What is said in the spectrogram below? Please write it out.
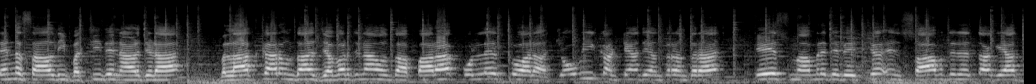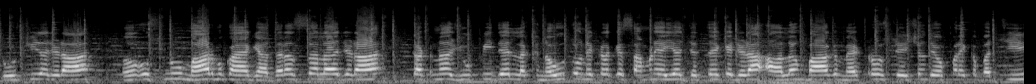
3 ਸਾਲ ਦੀ ਬੱਚੀ ਦੇ ਨਾਲ ਜਿਹੜਾ ਬਲਾਤਕਾਰ ਹੁੰਦਾ ਜ਼ਬਰ ਜਨਾਹ ਹੁੰਦਾ ਪਰ ਪੁਲਿਸ ਦੁਆਰਾ 24 ਘੰਟਿਆਂ ਦੇ ਅੰਦਰ ਅੰਦਰ ਇਸ ਮਾਮਲੇ ਦੇ ਵਿੱਚ ਇਨਸਾਫ ਦੇ ਦਿੱਤਾ ਗਿਆ ਦੋਸ਼ੀ ਦਾ ਜਿਹੜਾ ਅ, ਉਸ ਨੂੰ ਮਾਰ ਮੁਕਾਇਆ ਗਿਆ। ਦਰਅਸਲ ਜਿਹੜਾ ਘਟਨਾ ਯੂਪੀ ਦੇ ਲਖਨਊ ਤੋਂ ਨਿਕਲ ਕੇ ਸਾਹਮਣੇ ਆਈ ਹੈ ਜਿੱਥੇ ਕਿ ਜਿਹੜਾ ਆਲਮਬਾਗ ਮੈਟਰੋ ਸਟੇਸ਼ਨ ਦੇ ਉੱਪਰ ਇੱਕ ਬੱਚੀ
